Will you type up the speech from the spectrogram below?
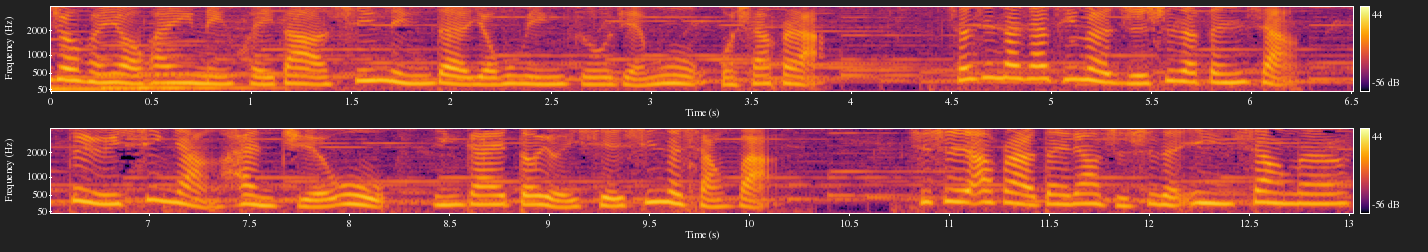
听众朋友，欢迎您回到《心灵的游牧民族》节目，我是阿弗拉。相信大家听了执事的分享，对于信仰和觉悟，应该都有一些新的想法。其实，阿弗拉对廖执事的印象呢，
